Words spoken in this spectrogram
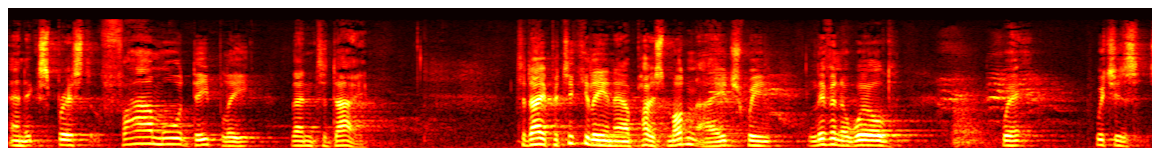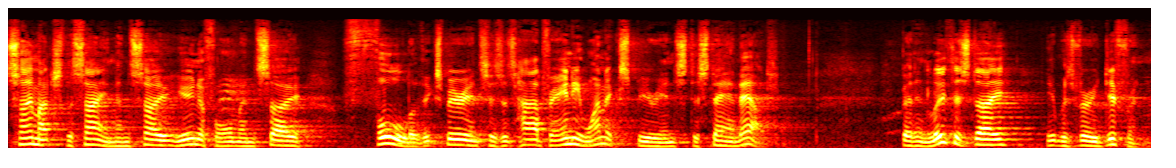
and expressed far more deeply than today. Today, particularly in our postmodern age, we live in a world where which is so much the same and so uniform and so full of experiences, it's hard for any one experience to stand out. But in Luther's day, it was very different.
